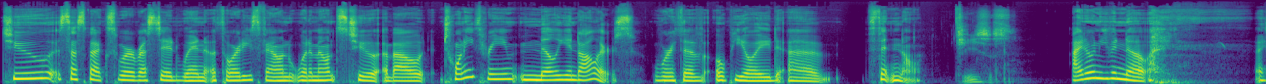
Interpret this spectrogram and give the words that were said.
two suspects were arrested when authorities found what amounts to about twenty-three million dollars worth of opioid uh, fentanyl. Jesus. I don't even know. I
